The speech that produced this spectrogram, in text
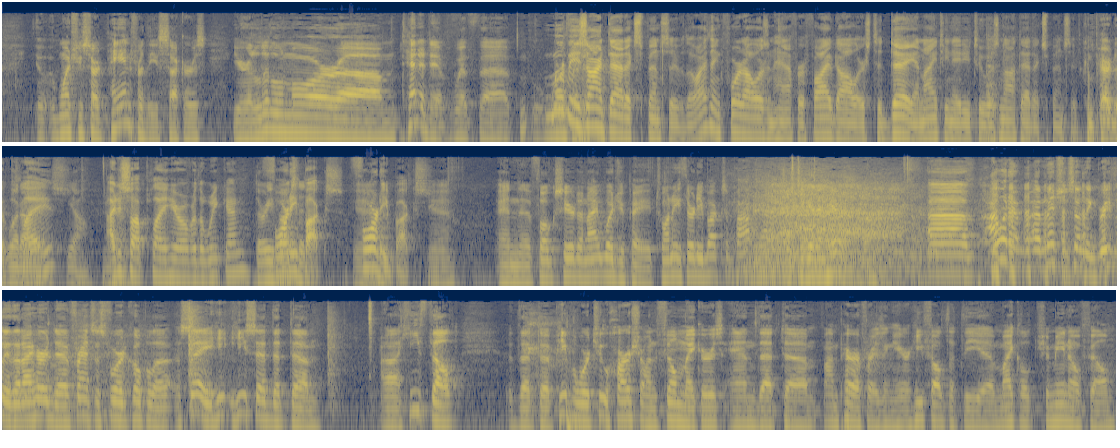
once you start paying for these suckers, you're a little more um, tentative with uh, Movies aren't that expensive, though. I think four dollars and a half or five dollars today in 1982 is not that expensive Compared compared, to what other- plays? Yeah. I just saw a play here over the weekend. 30 Forty bucks bucks. Forty bucks. Yeah. And the folks here tonight, what'd you pay? 20, 30 bucks a pop? Just to get in here. Uh, I want to uh, mention something briefly that I heard uh, Francis Ford Coppola say. He, he said that um, uh, he felt that uh, people were too harsh on filmmakers, and that um, I'm paraphrasing here. He felt that the uh, Michael Cimino film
